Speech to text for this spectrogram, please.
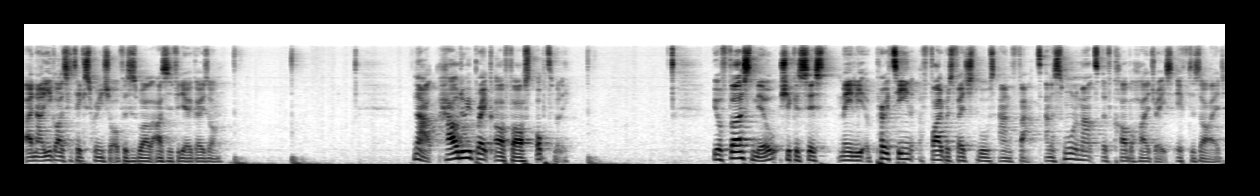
Uh, now, you guys can take a screenshot of this as well as this video goes on. Now, how do we break our fast optimally? Your first meal should consist mainly of protein, fibrous vegetables, and fat, and a small amount of carbohydrates if desired.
